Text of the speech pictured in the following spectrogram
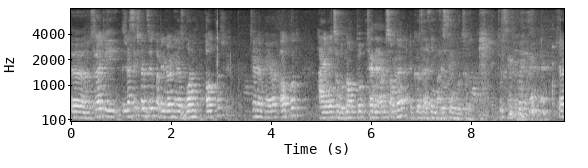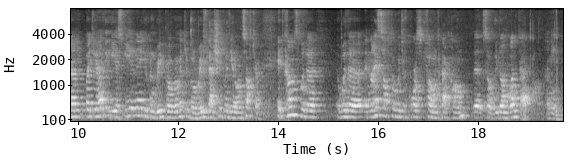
Uh, slightly less expensive, but it only has one output, 10 ampere output. I also would not put 10 amps on that because I think this thing would sort of. um, but you have the ESP in there. You can reprogram it. You can reflash it with your own software. It comes with a with a, a nice software, which of course phones back home. Uh, so we don't want that. I mean,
